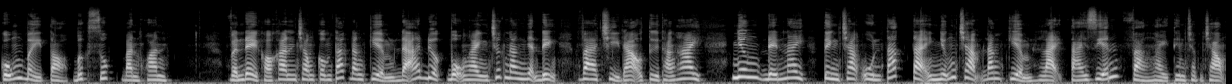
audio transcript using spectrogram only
cũng bày tỏ bức xúc băn khoăn. Vấn đề khó khăn trong công tác đăng kiểm đã được bộ ngành chức năng nhận định và chỉ đạo từ tháng 2, nhưng đến nay tình trạng ùn tắc tại những trạm đăng kiểm lại tái diễn và ngày thêm trầm trọng.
